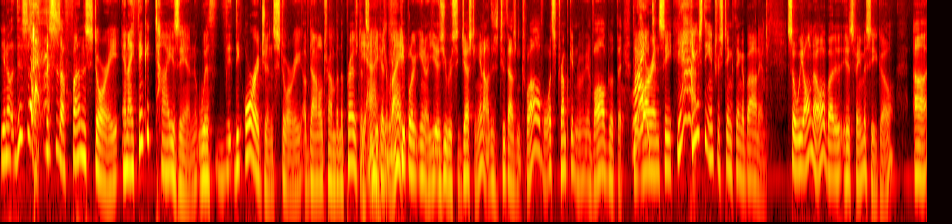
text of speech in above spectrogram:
You know, this is a, this is a fun story, and I think it ties in with the, the origin story of Donald Trump and the presidency. Yeah, because right. people are, you know, as you were suggesting, you know, this is 2012. What's Trump getting involved with the, the Right. RNC? Yeah. Here's the interesting thing about him. So we all know about his famous ego. Uh,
